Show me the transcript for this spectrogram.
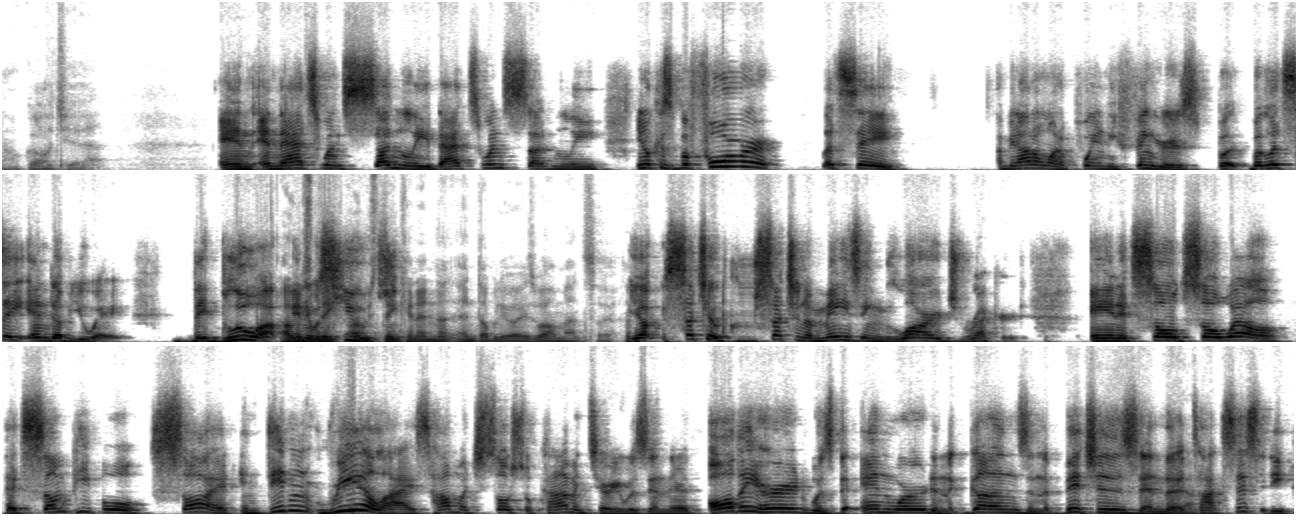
oh God, yeah. and and that's when suddenly that's when suddenly you know because before let's say i mean i don't want to point any fingers but but let's say nwa they blew up and it was think- huge I was thinking N- NWA as well, man. So yep such a such an amazing large record and it sold so well that some people saw it and didn't realize how much social commentary was in there. All they heard was the n-word and the guns and the bitches and the Yeah. toxicity.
